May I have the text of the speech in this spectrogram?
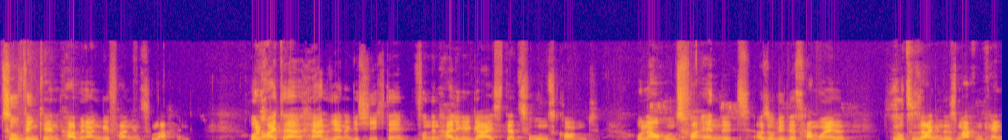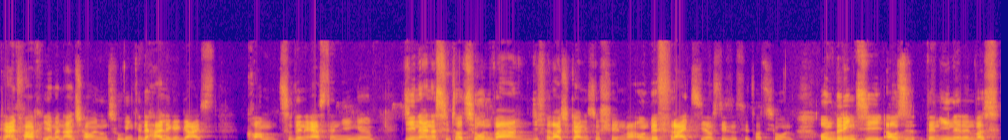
zu winken, haben angefangen zu lachen. Und heute hören wir eine Geschichte von dem Heiligen Geist, der zu uns kommt und auch uns verändert. Also wie das Samuel sozusagen das machen könnte. Einfach jemand anschauen und zuwinken. Der Heilige Geist kommt zu den ersten Jüngern die in einer Situation waren, die vielleicht gar nicht so schön war und befreit sie aus dieser Situation und bringt sie aus den Inneren was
